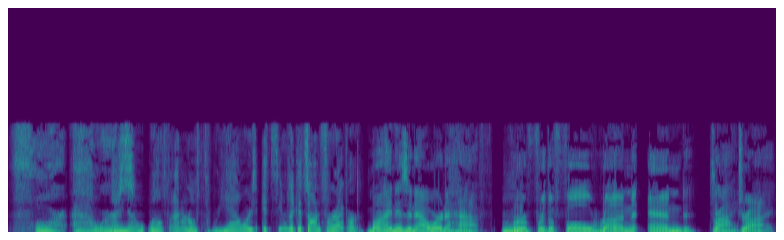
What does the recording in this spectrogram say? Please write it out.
four hours? I know. Well, I don't know, three hours? It seems like it's on forever. Mine is an hour and a half for for the full run and Mm. dry. Dry,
